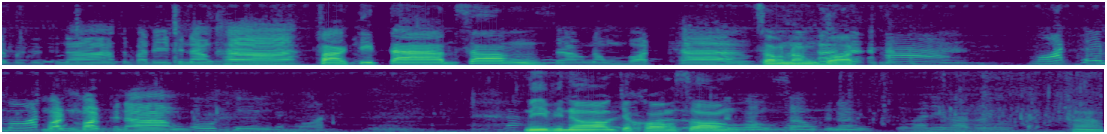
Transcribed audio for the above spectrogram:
สวัสดีพี่น้องสวัสดีพี่น้องค่ะฝากติดตามซ่องเจ้าน้องบอสค่ะซ่องน้องบอสค่ะมอสเคยมอสมอสมอสพี่น้องโอเคมอสนี่พี่น้องเจ้าของซ่องน้องซ่องพี่น้องสวัสดีป้าลูกอ้าว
